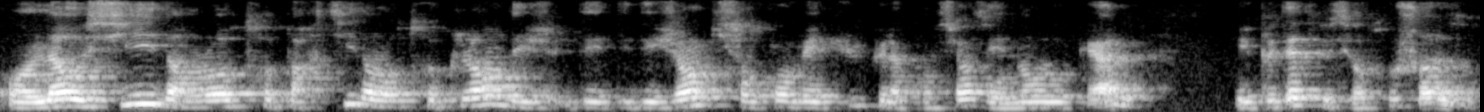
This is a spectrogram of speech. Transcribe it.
On a aussi dans l'autre partie, dans l'autre clan, des, des, des, gens qui sont convaincus que la conscience est non locale, mais peut-être que c'est autre chose.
